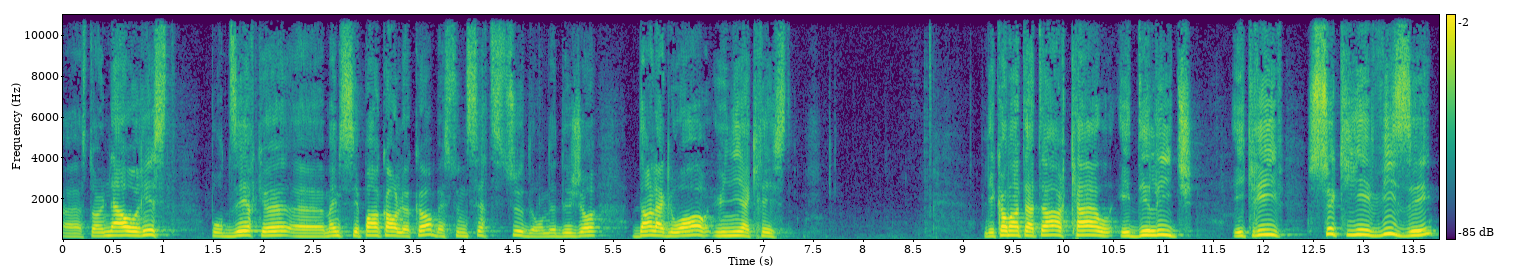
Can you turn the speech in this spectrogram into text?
Euh, c'est un aoriste pour dire que euh, même si ce n'est pas encore le cas, ben, c'est une certitude. On est déjà dans la gloire unis à Christ. Les commentateurs Kyle et Dillich écrivent Ce qui est visé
